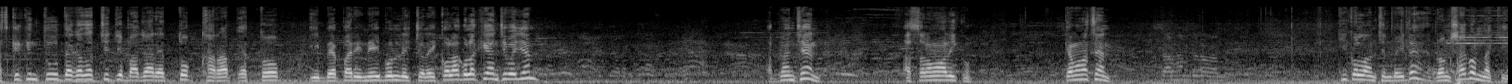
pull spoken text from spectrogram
আজকে কিন্তু দেখা যাচ্ছে যে বাজার এত খারাপ, এত এই ব্যাপারই নেই বললেই চলে। এই কলাগুলো কে আনছে ভাইজান? আপনি আনছেন? আসসালামু আলাইকুম। কেমন আছেন? কি কলা আনছেন ভাই এটা? রংসাগর নাকি?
